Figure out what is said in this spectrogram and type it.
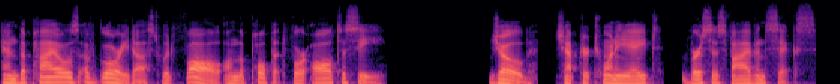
and the piles of glory dust would fall on the pulpit for all to see. Job chapter 28 verses 5 and 6,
